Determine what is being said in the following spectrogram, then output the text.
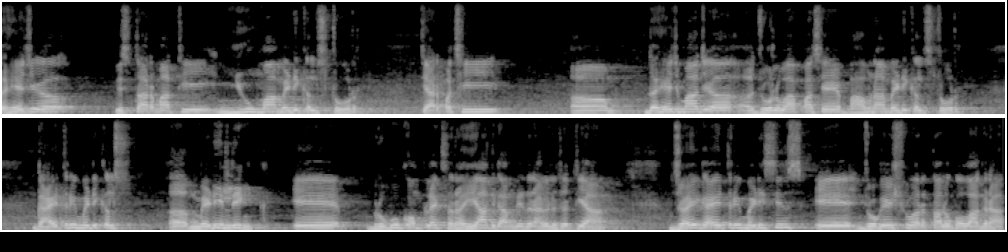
દહેજ વિસ્તારમાંથી ન્યૂ મા મેડિકલ સ્ટોર, ત્યાર પછી દહેજમાં જ ઝોલવા પાસે Bhavna medical store. Gayatri medical Medilink એ ભૃગુ કોમ્પ્લેક્સ રહિયાદ ગામની અંદર આવેલું છે. ત્યાં જય ગાયત્રી મેડિસિન્સ એ જોગેશ્વર તાલુકો વાગરા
